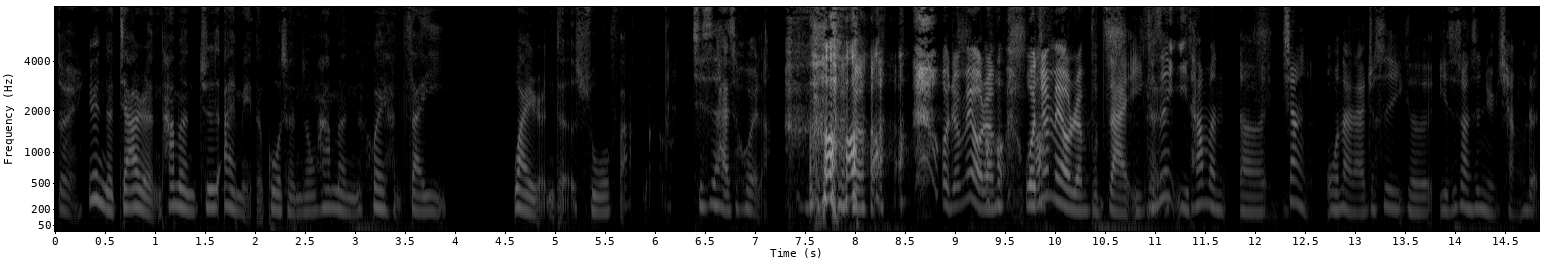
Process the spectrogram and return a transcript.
对，因为你的家人他们就是爱美的过程中，他们会很在意外人的说法嘛。其实还是会啦 我觉得没有人，我觉得没有人不在意。可是以他们呃，像我奶奶就是一个也是算是女强人，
